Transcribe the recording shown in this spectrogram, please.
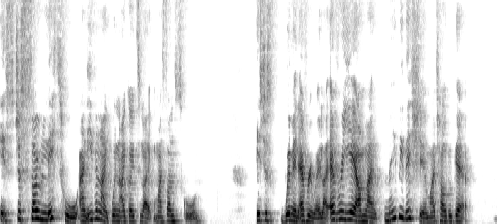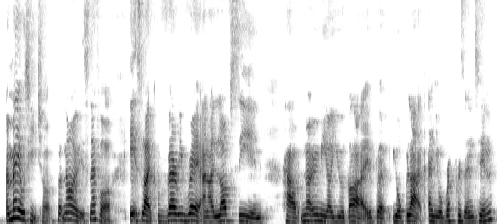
it's just so little, and even like when I go to like my son's school it's just women everywhere. Like every year, I'm like, maybe this year my child will get a male teacher, but no, it's never. It's like very rare, and I love seeing how not only are you a guy, but you're black and you're representing.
